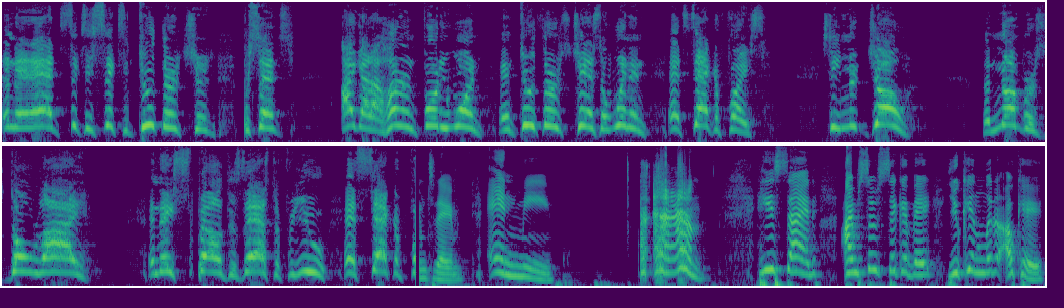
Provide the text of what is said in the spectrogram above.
and then add 66 and two thirds percent. I got 141 and two thirds chance of winning at sacrifice. See, Joe, the numbers don't lie, and they spell disaster for you at sacrifice. today and me. he said, "I'm so sick of it. You can literally okay.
